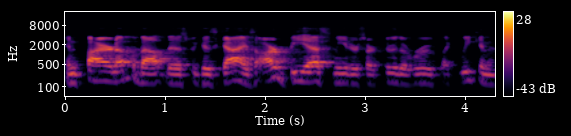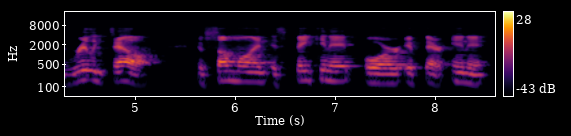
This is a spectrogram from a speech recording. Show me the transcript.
and fired up about this because guys, our BS meters are through the roof. Like we can really tell if someone is faking it or if they're in it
